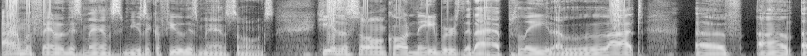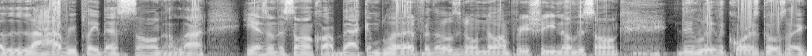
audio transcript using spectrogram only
I'm a fan of this man's music, a few of this man's songs. He has a song called Neighbors that I have played a lot of um, a lot. I've replayed that song a lot. He has another song called Back in Blood. For those who don't know, I'm pretty sure you know this song. The the chorus goes like,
